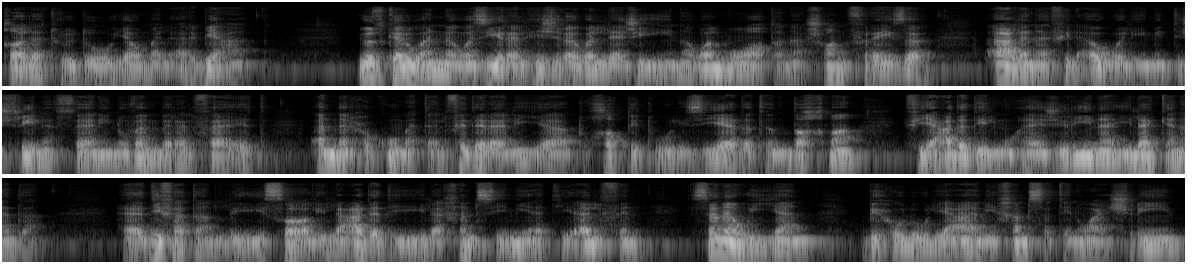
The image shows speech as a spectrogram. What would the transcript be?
قال ترودو يوم الأربعاء. يذكر أن وزير الهجرة واللاجئين والمواطنة شون فريزر أعلن في الأول من تشرين الثاني نوفمبر الفائت أن الحكومة الفيدرالية تخطط لزيادة ضخمة في عدد المهاجرين إلى كندا هادفة لإيصال العدد إلى خمسمائة ألف سنويا بحلول عام خمسة وعشرين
